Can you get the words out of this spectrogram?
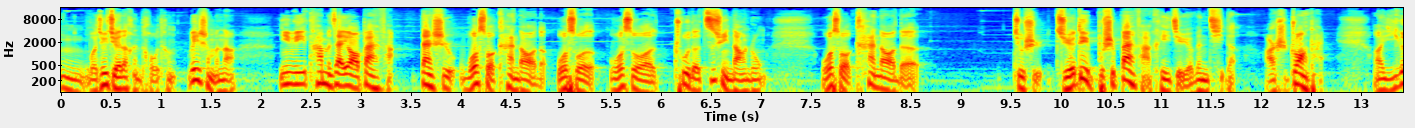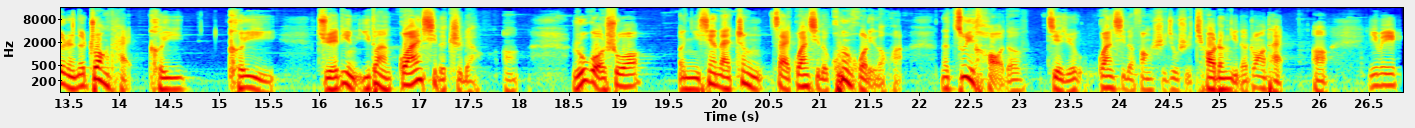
嗯，我就觉得很头疼，为什么呢？因为他们在要办法，但是我所看到的，我所我所处的咨询当中，我所看到的，就是绝对不是办法可以解决问题的，而是状态啊，一个人的状态可以可以决定一段关系的质量。如果说呃你现在正在关系的困惑里的话，那最好的解决关系的方式就是调整你的状态啊。因为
